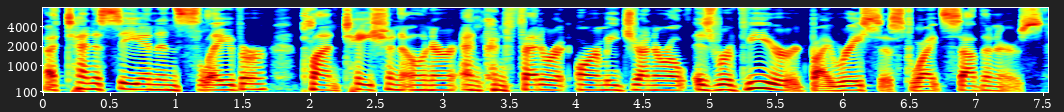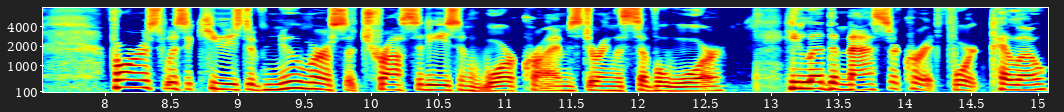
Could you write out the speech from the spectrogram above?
a Tennessean enslaver, plantation owner, and Confederate Army general, is revered by racist white Southerners. Forrest was accused of numerous atrocities and war crimes during the Civil War. He led the massacre at Fort Pillow,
